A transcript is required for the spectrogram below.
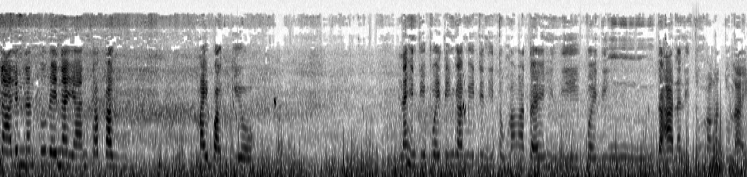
ilalim ng tulay na yan kapag may bagyo na hindi pwedeng gamitin itong mga tulay eh, hindi pwedeng daanan itong mga tulay.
